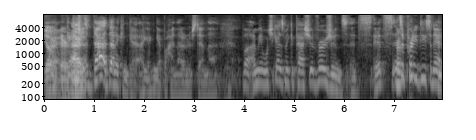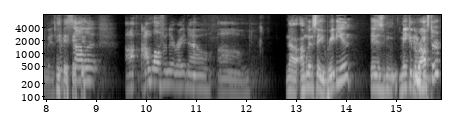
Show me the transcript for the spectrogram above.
Yeah. I Alright, guarantee gotcha. it. Uh, that that I can get. I, I can get behind that. I understand that. But I mean, once you guys make it past your versions, it's it's it's a pretty decent anime. It's pretty solid. I, I'm loving it right now. Um, Now I'm gonna say Radiant is making the roster.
